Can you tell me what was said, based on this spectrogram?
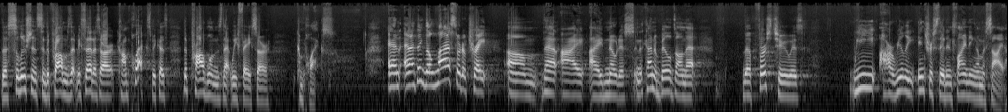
the solutions to the problems that beset us are complex because the problems that we face are complex. And, and I think the last sort of trait um, that I, I notice, and it kind of builds on that, the first two is we are really interested in finding a Messiah.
